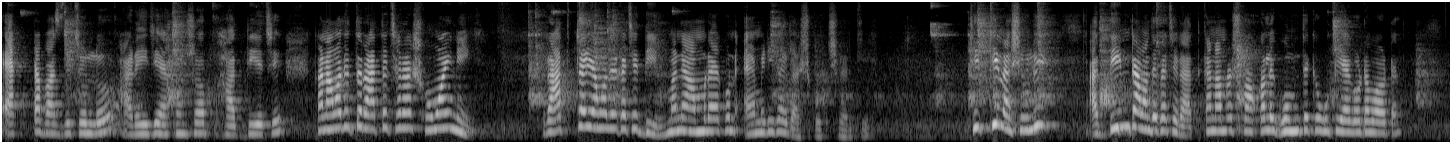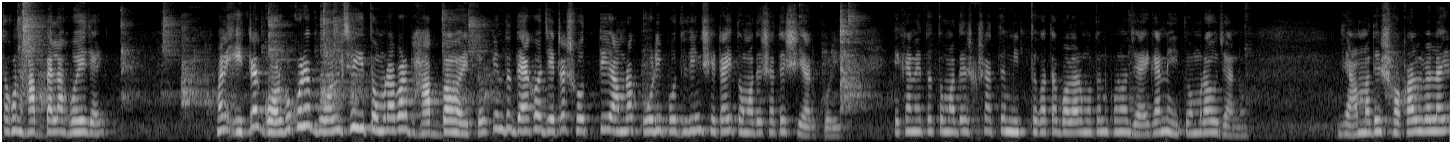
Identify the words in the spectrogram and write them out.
একটা বাজতে চলল। আর এই যে এখন সব হাত দিয়েছে। কারণ আমাদের তো রাতে ছাড়া সময় নেই। রাতটাই আমাদের কাছে দিন। মানে আমরা এখন আমেরিকায় বাস করছি আর কি। ঠিক কি না, শিউলি? আর দিনটা আমাদের কাছে রাত। কারণ আমরা সকালে ঘুম থেকে উঠি এগারোটা, বারোটা। তখন হাফ বেলা হয়ে যায়। মানে এটা গর্ব করে বলছেই তোমরা আবার ভাববা হয়তো, কিন্তু দেখো যেটা সত্যি আমরা করি প্রতিদিন সেটাই তোমাদের সাথে শেয়ার করি। এখানে তো তোমাদের সাথে মিথ্যে কথা বলার মতন কোনো জায়গা নেই, তোমরাও জানো যে আমাদের সকালবেলায়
